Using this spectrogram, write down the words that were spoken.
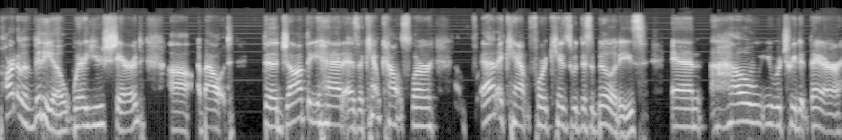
part of a video where you shared uh, about the job that you had as a camp counselor at a camp for kids with disabilities and how you were treated there.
